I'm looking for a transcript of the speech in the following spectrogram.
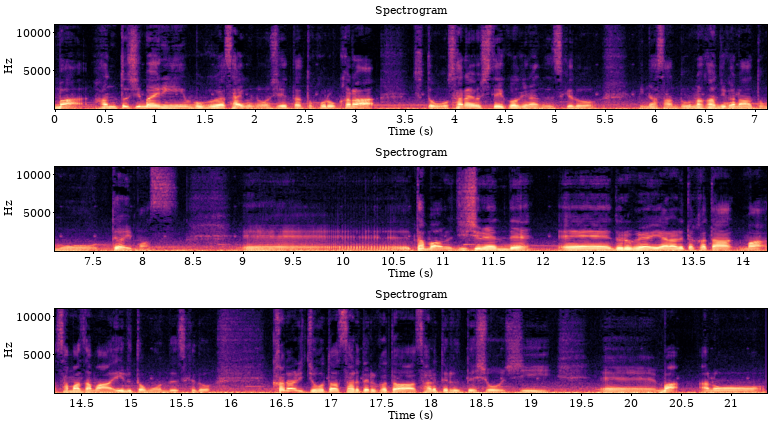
まあ、半年前に僕が最後に教えたところから、ちょっとおさらいをしていくわけなんですけど、皆さんどんな感じかなと思ってはいます。えー、多分あの自主練で、えー、どれぐらいやられた方、まあ、様々いると思うんですけど、かなり上達されてる方はされてるでしょうし、えー、まあ、あの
